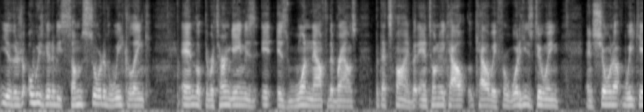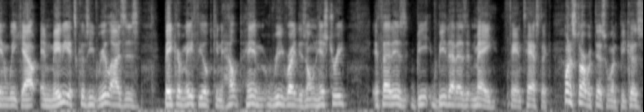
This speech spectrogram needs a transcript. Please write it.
You know, there's always to be some sort of weak link. And look, the return game is is one now for the Browns, but that's fine. But Antonio Cal- Callaway for what he's doing and showing up week in week out, and maybe it's because he realizes Baker Mayfield can help him rewrite his own history. If that is, be, be that as it may, fantastic. I want to start with this one because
